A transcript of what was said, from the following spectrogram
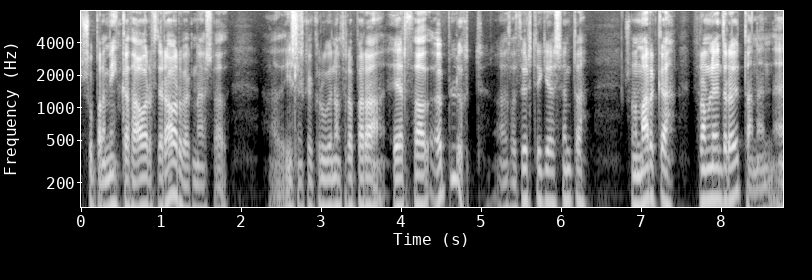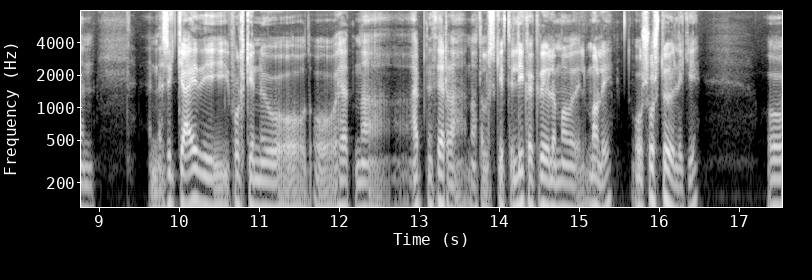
svo bara minka það ár eftir ár vegna þess að, að íslenska krúi náttúrulega bara er það öflugt að það þurfti ekki að senda svona marga framlegundar auðan en, en, en þessi gæði í fólkinu og, og, og hérna hæfnin þeirra náttúrulega skiptir líka greiðilega máli og svo stöðuleiki og,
